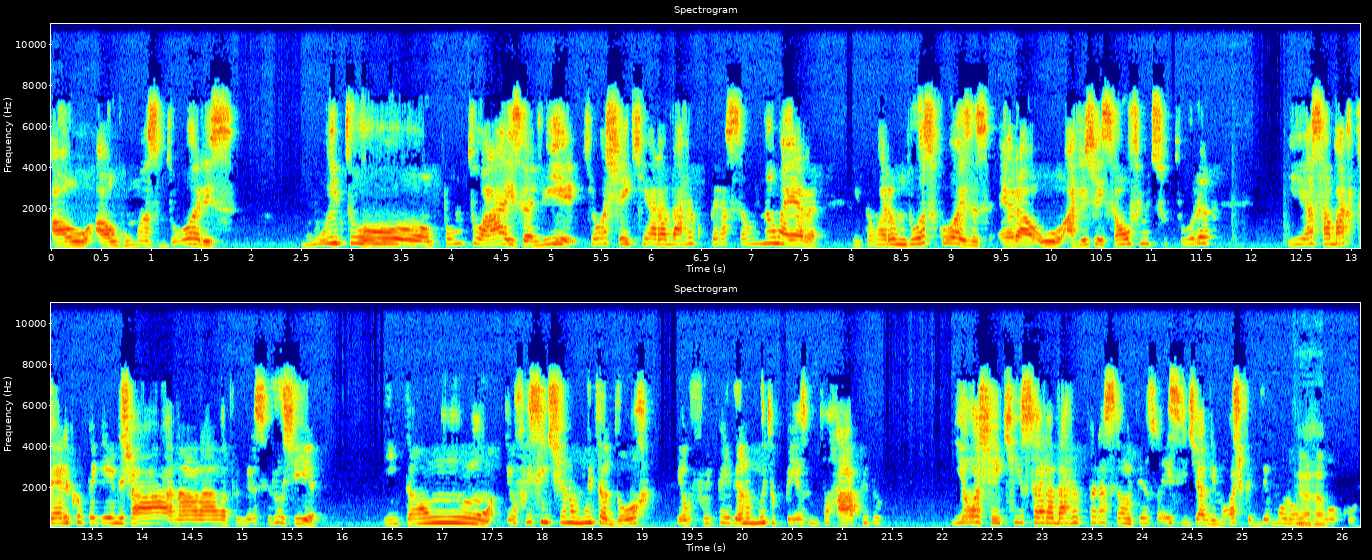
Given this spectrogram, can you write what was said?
ao, algumas dores muito pontuais ali, que eu achei que era da recuperação e não era. Então eram duas coisas, era o, a rejeição ao fio de sutura e essa bactéria que eu peguei já na, na, na primeira cirurgia. Então eu fui sentindo muita dor, eu fui perdendo muito peso muito rápido e eu achei que isso era da recuperação. Então, esse diagnóstico demorou um Aham. pouco.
